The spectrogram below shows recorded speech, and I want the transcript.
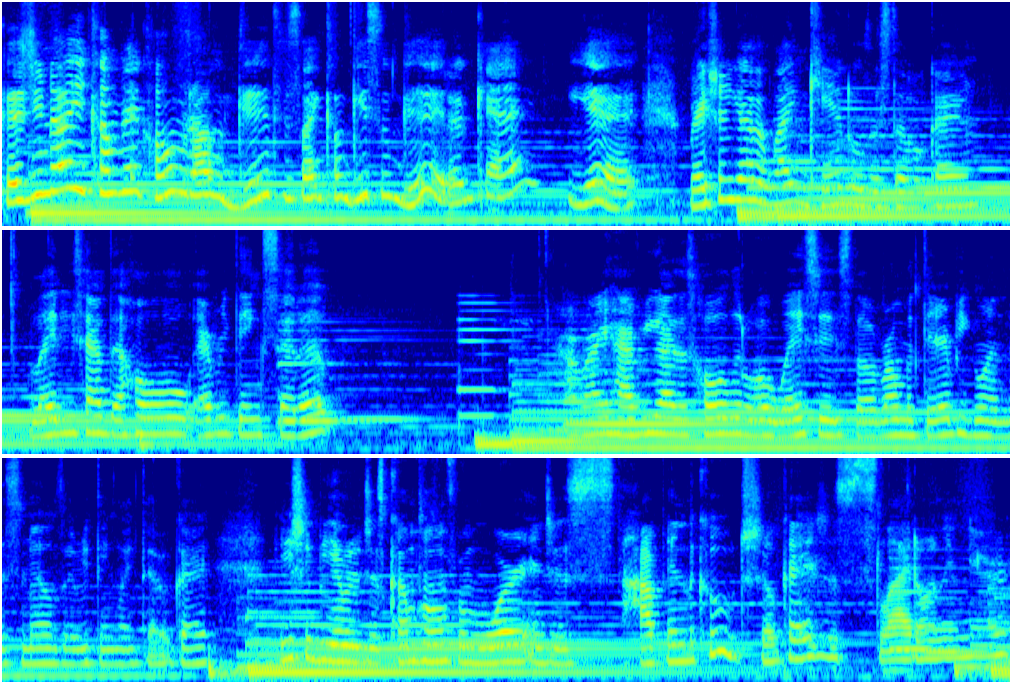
cause you know he come back home with all the goods. It's like come get some good, okay? Yeah. Make sure you guys are lighting candles and stuff, okay? Ladies have the whole everything set up. Alright, have you guys this whole little oasis, the aromatherapy going, the smells, everything like that, okay? You should be able to just come home from war and just hop in the cooch, okay? Just slide on in there.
